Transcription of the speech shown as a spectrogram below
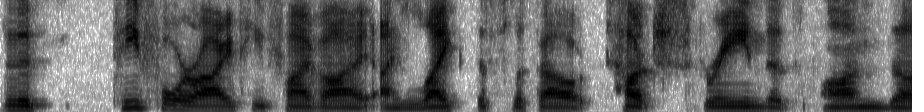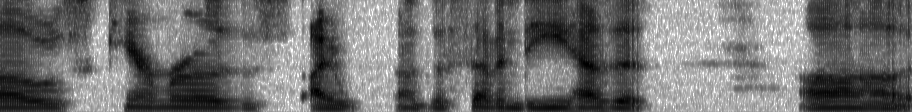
the T4i, T5i, I like the flip out touch screen that's on those cameras. I uh, the 7D has it. Uh,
